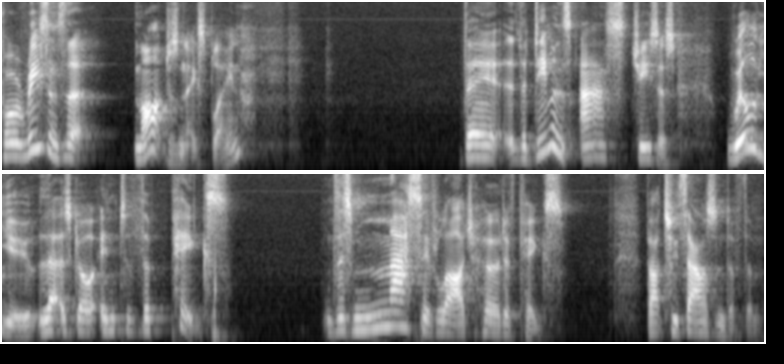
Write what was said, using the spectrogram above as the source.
for reasons that Mark doesn't explain, they, the demons asked Jesus, Will you let us go into the pigs? This massive, large herd of pigs, about 2,000 of them.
